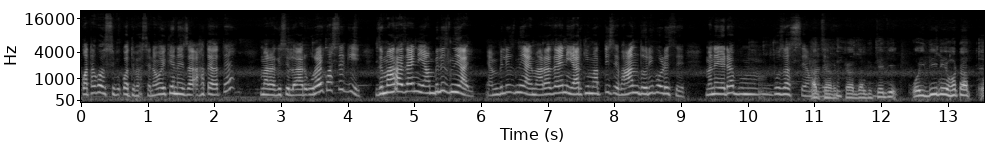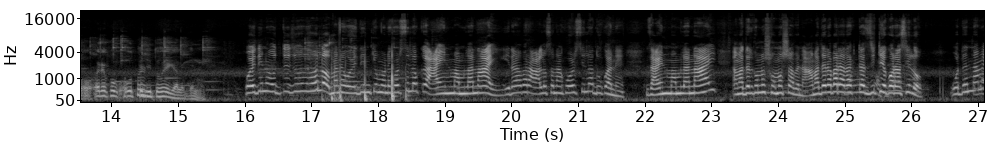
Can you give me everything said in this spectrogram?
কথা করতে পারছে না। ওইখানে যা- হাতে হাতে মারা গেছিল। আর ওরাই কষ্ট কি যে মারা যায়নি অ্যাম্বুলেন্স নিয়ে আই অ্যাম্বুলেন্স নিয়ে আয় মারা যায়নি আর কি মারতিছে ভান ধরি পড়েছে। মানে এটা বুঝাচ্ছে আচ্ছা আমাদের জানতে চাই ওই দিনই হঠাৎ এরকম উত্তেজিত হয়ে গেল কেন? ওই দিন উত্তেজিত হলো মানে ওই দিনকে মনে করছিল কি আইন মামলা নাই। এরা আবার আলোচনা করছিল দোকানে যে আইন মামলা নাই আমাদের কোনো সমস্যা হবে না। আমাদের আবার আর একটা জিটে করা ছিল। ওদের নামে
